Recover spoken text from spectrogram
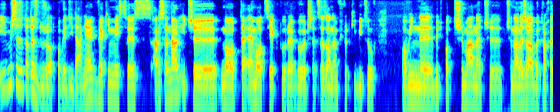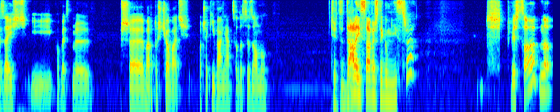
i myślę, że to też dużo odpowiedzi da, nie? W jakim miejscu jest Arsenal i czy no, te emocje, które były przed sezonem wśród kibiców, powinny być podtrzymane, czy, czy należałoby trochę zejść i powiedzmy przewartościować oczekiwania co do sezonu. Czy ty dalej stawiasz tego mistrza? Wiesz co? No,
